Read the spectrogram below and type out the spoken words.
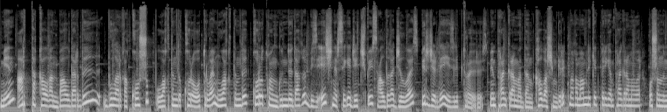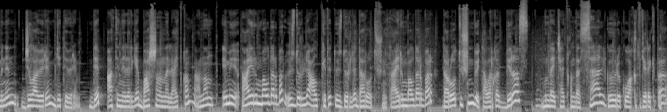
мен артта калган балдарды буларга кошуп убактымды короп отурбайм. Убактымды короткон күндө дагы биз эч нерсеге жетишпей алдыга жылбайбыз бир жерде эзилип тура беребиз мен программадан калбашым керек мага мамлекет берген программа бар. Ошону менен жыла берем кете берем деп ата энелерге башынан эле айткан. Анан эми айрым балдар бар өздөрү эле алып кетет өздөрү эле дароо түшүнөт. Айрым балдар бар дароо түшүнбөйт. Аларга бир аз мындайча айтканда сал көбүрөөк убакыт керек да.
